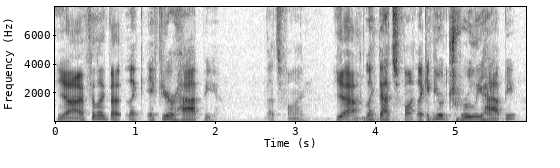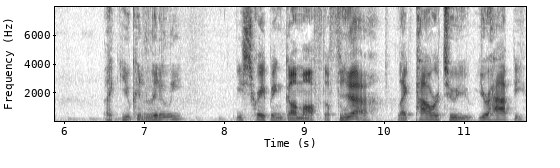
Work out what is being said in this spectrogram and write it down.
Yeah, I feel like that. Like if you're happy, that's fine. Yeah. Like that's fine. Like if you're truly happy, like you could literally be scraping gum off the floor. Yeah. Like power to you. You're happy.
